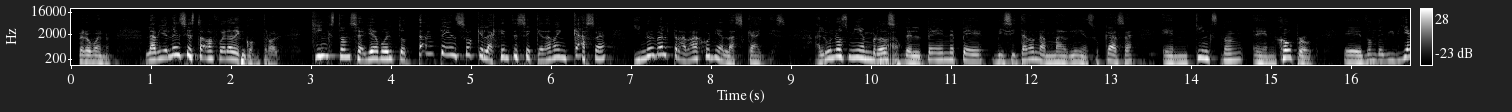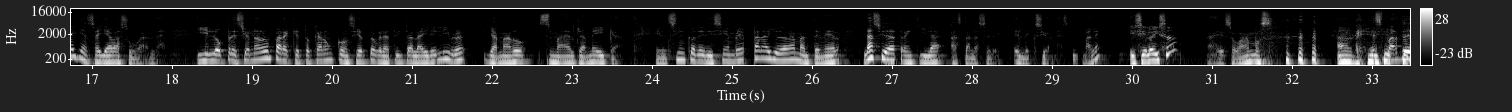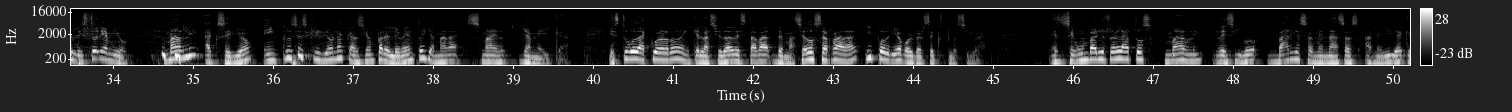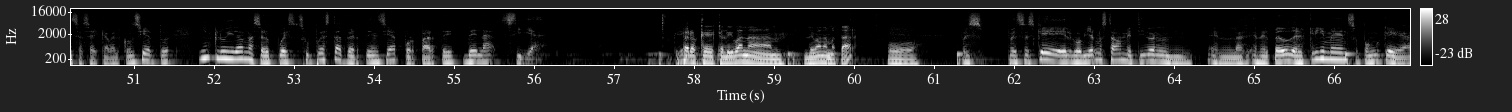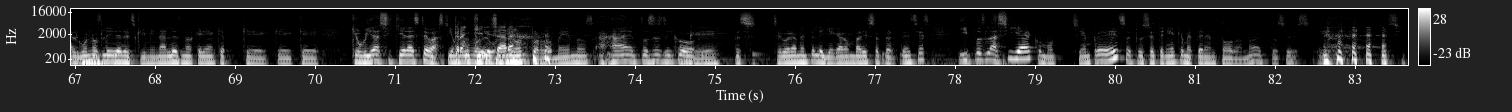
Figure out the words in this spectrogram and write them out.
Pero bueno, la violencia estaba fuera de control. Kingston se había vuelto tan tenso que la gente se quedaba en casa y no iba al trabajo ni a las calles. Algunos miembros Wow. del PNP visitaron a Marley en su casa en Kingston, en Hope Road, eh, donde vivía y ensayaba su banda. Y lo presionaron para que tocara un concierto gratuito al aire libre llamado Smile Jamaica el 5 de diciembre para ayudar a mantener la ciudad tranquila hasta las ele- elecciones, ¿vale? ¿Y si lo hizo? A eso vamos. Ah, es parte de la historia, amigo. Marley accedió e incluso escribió una canción para el evento llamada Smile Jamaica. Estuvo de acuerdo en que la ciudad estaba demasiado cerrada y podría volverse explosiva. Según varios relatos, Marley recibió varias amenazas a medida que se acercaba el concierto, incluida una supuesta advertencia por parte de la CIA. ¿Pero que, que lo iban a... ¿Lo iban a matar? ¿O...? Pues, pues es que el gobierno estaba metido en, en, la- en el pedo del crimen. Supongo que algunos líderes criminales no querían que, que, que, que, que hubiera siquiera este bastión como de Tranquilizara. unión, por lo menos. Ajá, entonces dijo, pues seguramente le llegaron varias advertencias. Y pues la CIA, como siempre es, pues se tenía que meter en todo, ¿no? Entonces, eh, pues, sí.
